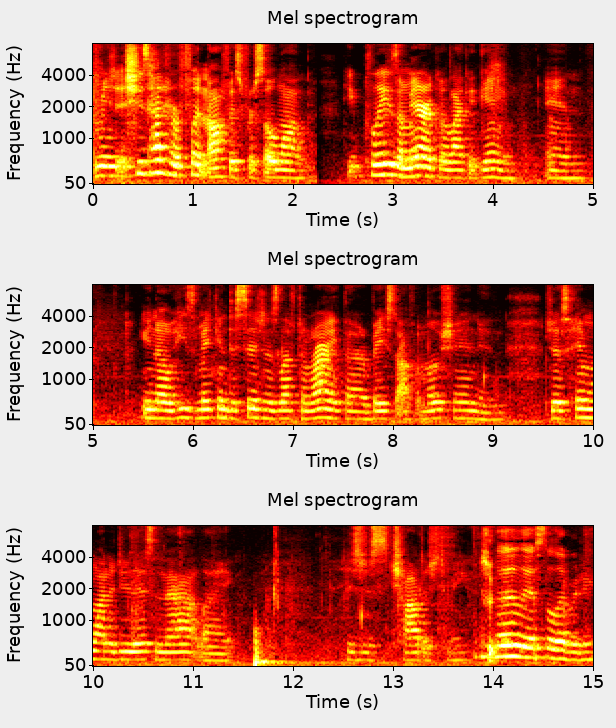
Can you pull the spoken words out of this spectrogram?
I mean, she's had her foot in office for so long. He plays America like a game and you know, he's making decisions left and right that are based off emotion and just him wanting to do this and that like he's just childish to me. He's So- literally a celebrity.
